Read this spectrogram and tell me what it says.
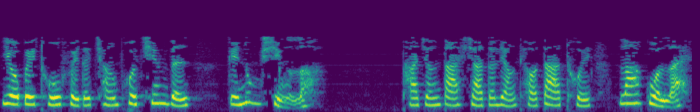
又被土匪的强迫亲吻给弄醒了，他将大侠的两条大腿拉过来，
